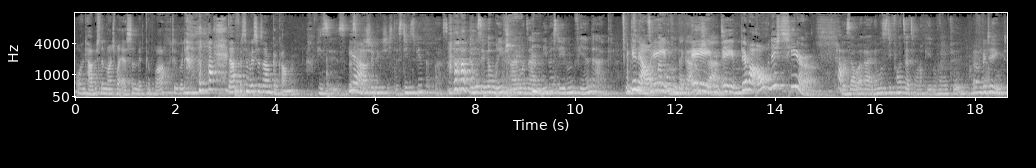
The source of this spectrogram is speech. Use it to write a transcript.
und habe ich dann manchmal Essen mitgebracht. Über Dafür sind wir zusammengekommen. Wie süß. Das Ja. ist eine schöne Geschichte. Steven Spielberg war es. Er muss ihm noch einen Brief schreiben und sagen, lieber Steven, vielen Dank. Genau, eben, eben, Start. eben. Der war auch nichts hier. Der Sauerei. Da muss es die Fortsetzung noch geben von dem Film. Unbedingt.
